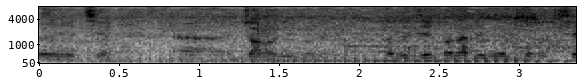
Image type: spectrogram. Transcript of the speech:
রয়েছে জনজীবনে। তবে যে কথাটি বলতে হচ্ছে,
